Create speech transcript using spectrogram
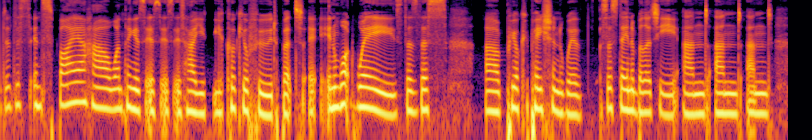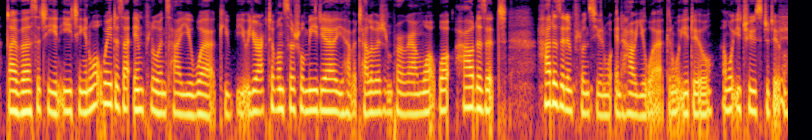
does this inspire how one thing is is is, is how you, you cook your food, but in what ways does this uh, preoccupation with sustainability and and and diversity in eating. In what way does that influence how you work? You, you you're active on social media you have a television program. What what how does it how does it influence you in, in how you work and what you do and what you choose to do?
